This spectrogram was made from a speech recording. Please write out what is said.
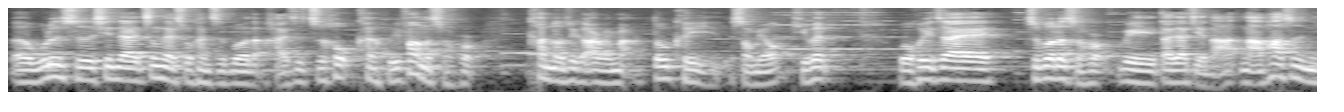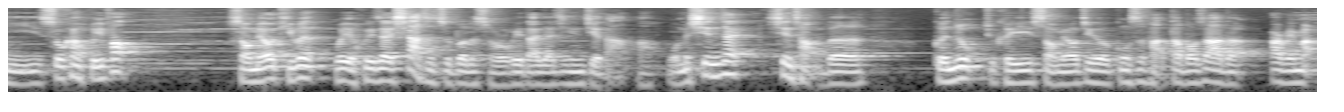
呃，无论是现在正在收看直播的，还是之后看回放的时候看到这个二维码，都可以扫描提问。我会在直播的时候为大家解答，哪怕是你收看回放。扫描提问，我也会在下次直播的时候为大家进行解答啊。我们现在现场的观众就可以扫描这个《公司法大爆炸》的二维码，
